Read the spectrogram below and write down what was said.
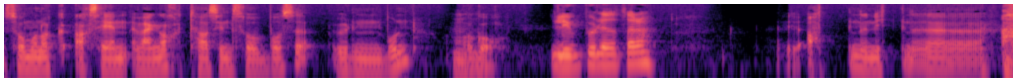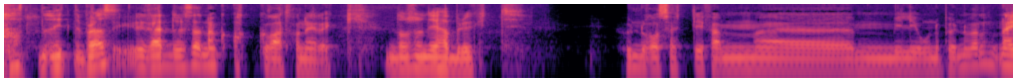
Så må nok Arsen Wenger ta sin sovepose uten bond og og gå. Liverpool i dette, da? 18., 19. eh, 18.-19.-plass. redder seg nok akkurat fra nedrykk. Nå som de har brukt 175 eh, millioner pund, vel? Nei,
